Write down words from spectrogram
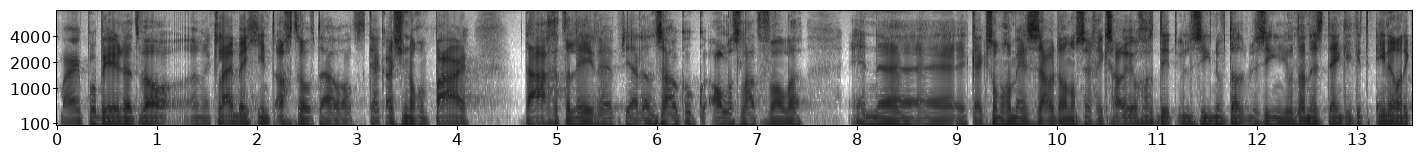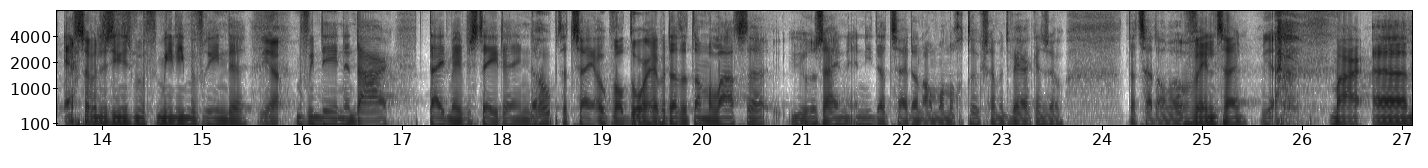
Maar ik probeer dat wel een klein beetje in het achterhoofd te houden. altijd. Kijk, als je nog een paar dagen te leven hebt, ja, dan zou ik ook alles laten vallen. En eh, eh, kijk, sommige mensen zouden dan nog zeggen: Ik zou heel graag dit willen zien of dat willen zien. Joh, dan is denk ik het enige wat ik echt zou willen zien, is mijn familie, mijn vrienden, Ja, mijn vriendin. En daar tijd mee besteden. In de hoop dat zij ook wel doorhebben dat het dan mijn laatste uren zijn. En niet dat zij dan allemaal nog druk zijn met werk en zo. Dat zou dan wel vervelend zijn. ja. Maar ehm,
